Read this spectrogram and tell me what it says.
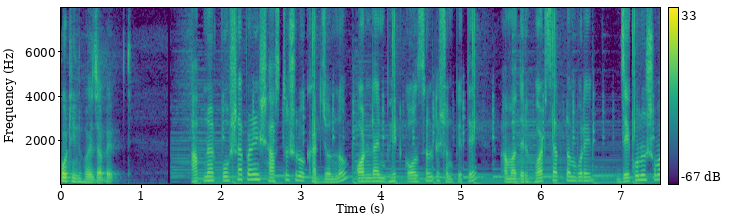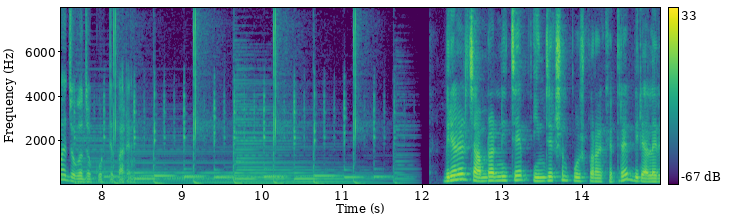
কঠিন হয়ে যাবে। আপনার পোষা প্রাণীর স্বাস্থ্য সুরক্ষার জন্য অনলাইন ভেট কনসালটেশন পেতে আমাদের হোয়াটসঅ্যাপ নম্বরে যে কোনো সময় যোগাযোগ করতে পারেন। বিড়ালের চামড়ার নিচে ইনজেকশন পুশ করার ক্ষেত্রে বিড়ালের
